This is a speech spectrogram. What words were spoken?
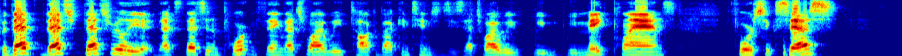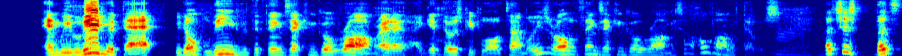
But that that's that's really it. That's that's an important thing. That's why we talk about contingencies. That's why we we, we make plans for success, and we lead with that. We don't lead with the things that can go wrong, right? I, I get those people all the time. Well, these are all the things that can go wrong. I said, well, hold on with those. Let's just let's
